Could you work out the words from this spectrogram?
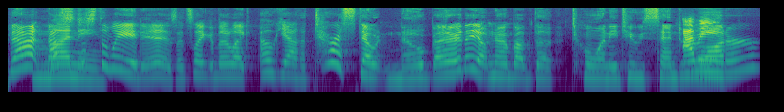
That that's just the way it is. It's like they're like, oh yeah, the tourists don't know better. They don't know about the twenty-two cent I mean, water.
